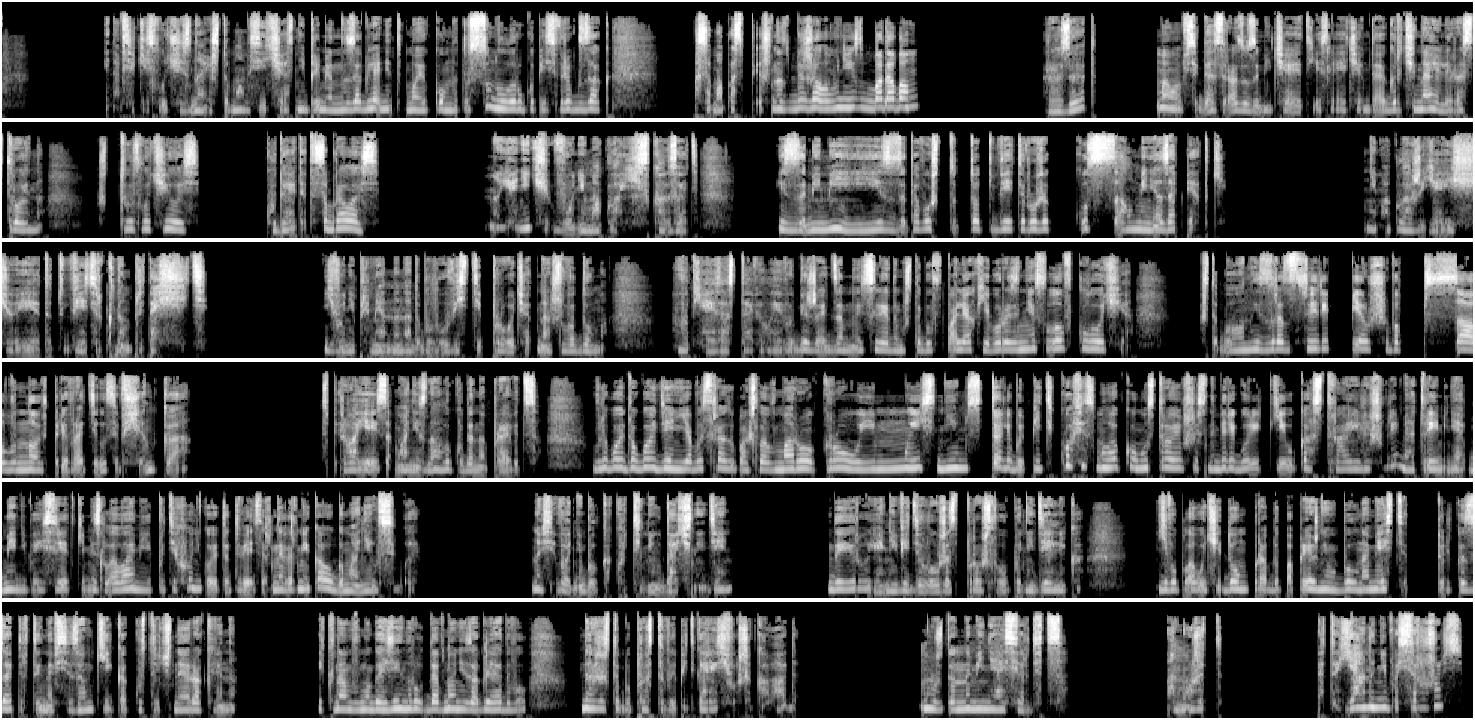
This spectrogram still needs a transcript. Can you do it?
И на всякий случай, зная, что мама сейчас непременно заглянет в мою комнату, сунула рукопись в рюкзак, а сама поспешно сбежала вниз, бадабам. «Розет?» Мама всегда сразу замечает, если я чем-то огорчена или расстроена. Что случилось? Куда это ты собралась? Но я ничего не могла ей сказать. Из-за Мими и из-за того, что тот ветер уже кусал меня за пятки. Не могла же я еще и этот ветер к нам притащить. Его непременно надо было увести прочь от нашего дома. Вот я и заставила его бежать за мной следом, чтобы в полях его разнесло в клочья — чтобы он из рассверепевшего пса вновь превратился в щенка. Сперва я и сама не знала, куда направиться. В любой другой день я бы сразу пошла в Марокру, и мы с ним стали бы пить кофе с молоком, устроившись на берегу реки у костра, и лишь время от времени обмениваясь редкими словами, и потихоньку этот ветер наверняка угомонился бы. Но сегодня был какой-то неудачный день. Да и Ру я не видела уже с прошлого понедельника — его плавучий дом, правда, по-прежнему был на месте, только запертый на все замки, как устричная раковина. И к нам в магазин Рут давно не заглядывал, даже чтобы просто выпить горячего шоколада. Может, он на меня сердится. А может, это я на него сержусь?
